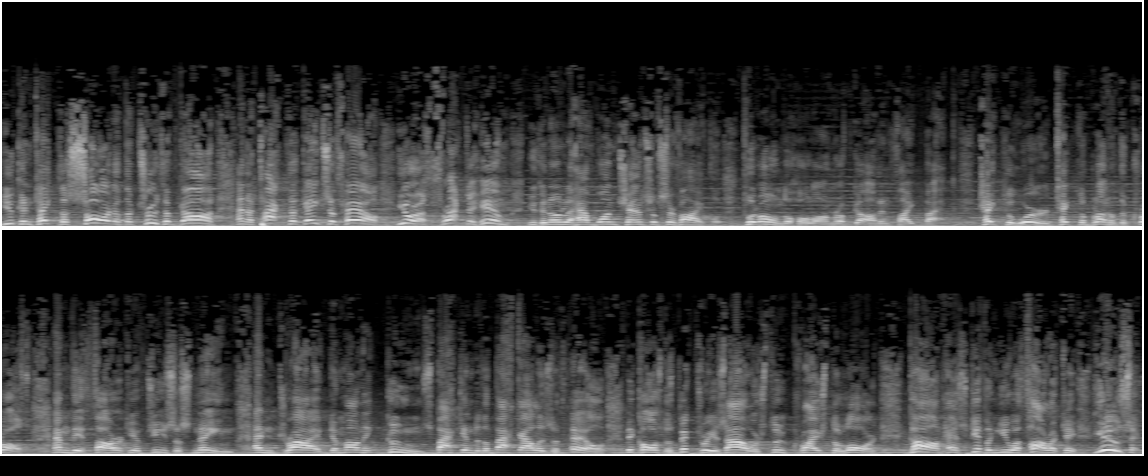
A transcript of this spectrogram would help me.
You can take the sword of the truth of God and attack the gates of hell. You're a threat to him. You can only have one chance of survival. Put on the whole armor of God and fight back. Take the word, take the blood of the cross and the authority of Jesus' name and drive demonic goons back into the back alleys of hell because the victory is ours through Christ the Lord. God has given you authority. Use it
